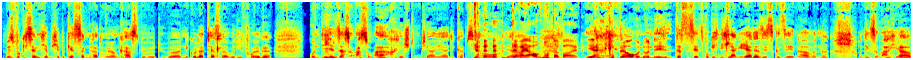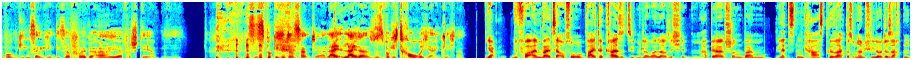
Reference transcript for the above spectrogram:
Ich muss wirklich sagen, ich habe ich habe gestern gerade euren Cast gehört über Nikola Tesla, über die Folge. Und ich Mhm. sag so, ach so, ach, ja, stimmt ja, ja, die gab's ja auch. Ja. Der war ja auch noch dabei. Ja, genau. Und, und ich, das ist jetzt wirklich nicht lange her, dass ich es gesehen habe, ne? Und denk so, ach ja, worum ging es eigentlich in dieser Folge? Ah ja, verstehe. Mhm. es ist wirklich interessant, ja. Lei- leider, es ist wirklich traurig eigentlich, ne? Ja, vor allem, weil es ja auch so weite Kreise zieht mittlerweile. Also ich habe ja schon beim letzten Cast gesagt, dass unheimlich viele Leute sagten,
